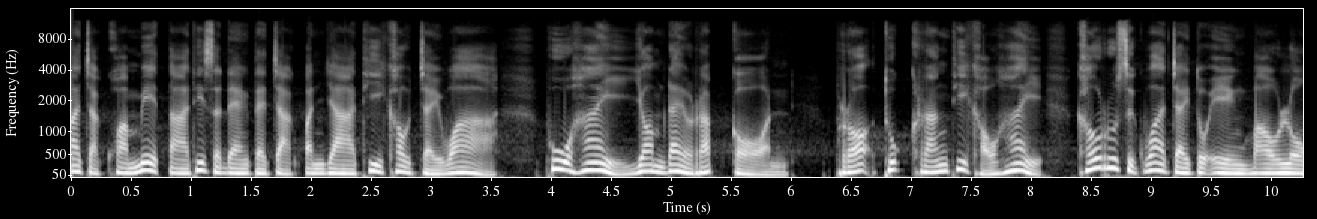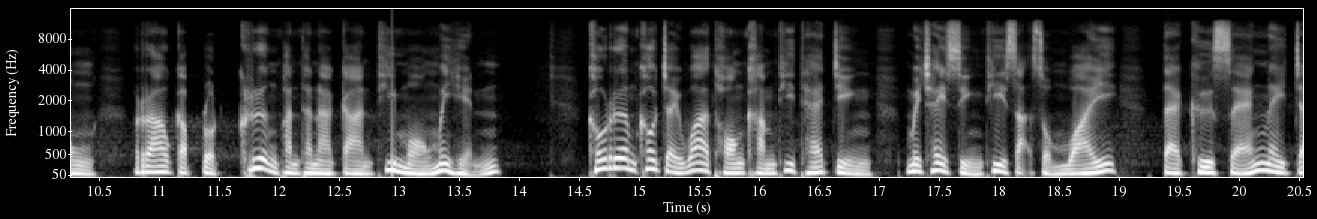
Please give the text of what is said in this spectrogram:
มาจากความเมตตาที่แสดงแต่จากปัญญาที่เข้าใจว่า ผู้ให้ย่อมได้รับก่อน เพราะทุกครั้งที่เขาให้ เขารู้สึกว่าใจตัวเองเบาลง ราวกับปลดเครื่องพันธนาการที่มองไม่เห็น เขาเริ่มเข้าใจว่าทองคำที่แท้จริง ไม่ใช่สิ่งที่สะสมไว้ แต่คือแสงในใจ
